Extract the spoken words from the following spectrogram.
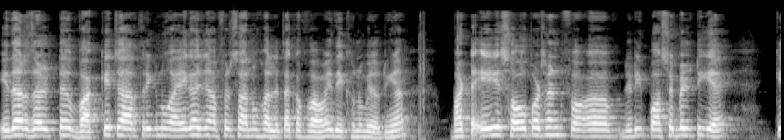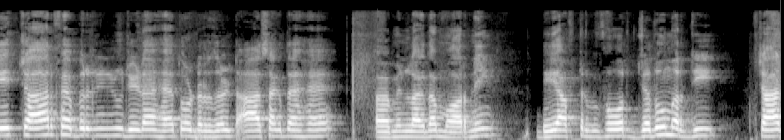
ਇਹਦਾ ਰਿਜ਼ਲਟ ਵਾਕਈ 4 ਤਰੀਕ ਨੂੰ ਆਏਗਾ ਜਾਂ ਫਿਰ ਸਾਨੂੰ ਹਾਲੇ ਤੱਕ ਅਫਵਾਹਾਂ ਹੀ ਦੇਖਣ ਨੂੰ ਮਿਲ ਰਹੀਆਂ ਬਟ ਇਹ 100% ਫ- ਜਿਹੜੀ ਪੋਸਿਬਿਲਿਟੀ ਹੈ ਕਿ 4 ਫੈਬਰੂਰੀ ਨੂੰ ਜਿਹੜਾ ਹੈ ਤੁਹਾਡਾ ਰਿਜ਼ਲਟ ਆ ਸਕਦਾ ਹੈ ਮੈਨੂੰ ਲੱਗਦਾ ਮਾਰਨਿੰਗ ਡੇ ਆਫਟਰ ਬਿਫੋਰ ਜਦੋਂ ਮਰਜ਼ੀ 4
